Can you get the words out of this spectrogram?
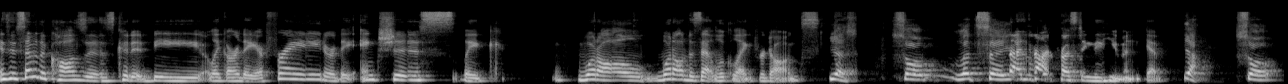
And so some of the causes, could it be like are they afraid? Are they anxious? Like what all what all does that look like for dogs? Yes. So let's say Besides not trusting the human. Yeah. Yeah. So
